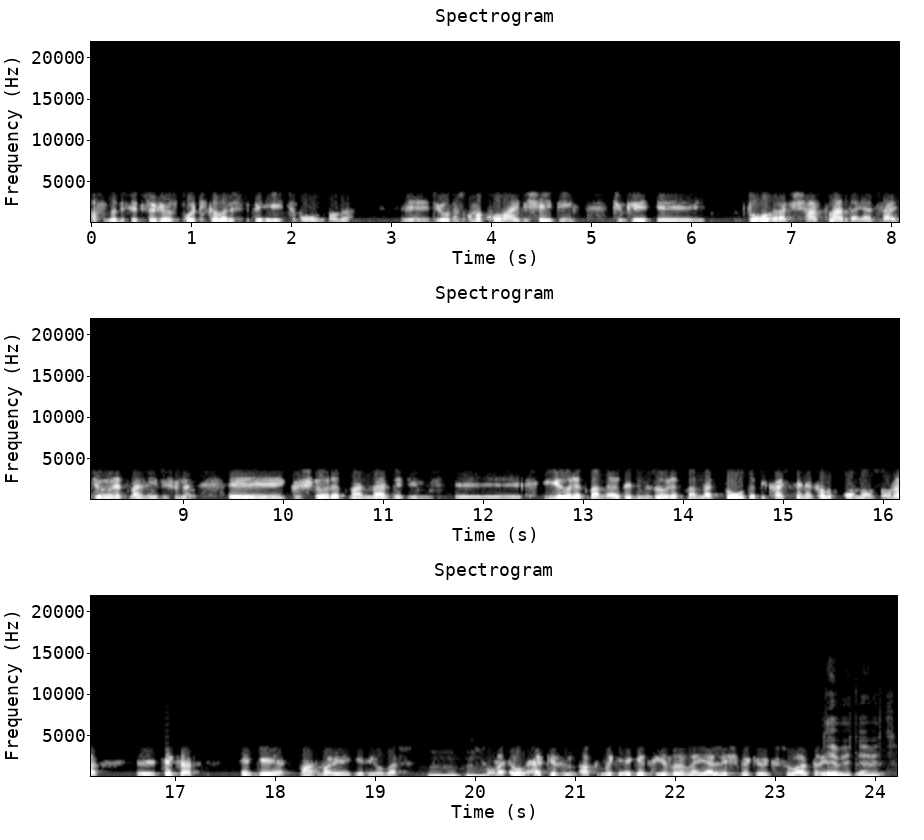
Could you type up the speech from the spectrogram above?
aslında biz hep söylüyoruz politikalar üstü bir eğitim olmalı e, diyoruz ama kolay bir şey değil. Çünkü e, doğal olarak şartlar da yani sadece öğretmenliği düşünün. E, güçlü öğretmenler dediğimiz, e, iyi öğretmenler dediğimiz öğretmenler doğuda birkaç sene kalıp ondan sonra e, tekrar Ege'ye, Marmara'ya geliyorlar. Hı hı hı. Sonra herkesin aklındaki Ege kıyılarına yerleşmek öyküsü vardır ya. Evet, evet.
